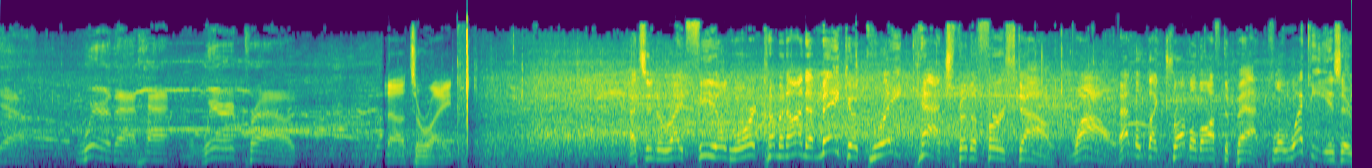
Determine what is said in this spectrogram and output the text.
Yeah, wear that hat, wear it proud. Out to right. That's into right field. Ward coming on to make a great catch for the first down. Wow, that looked like trouble off the bat. Plawecki is a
